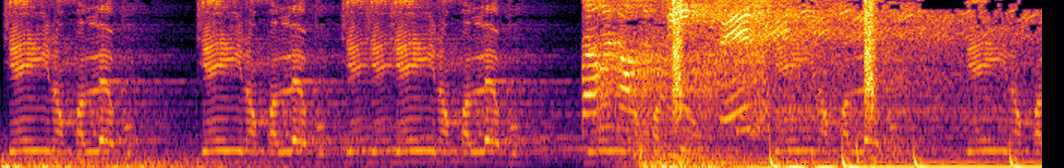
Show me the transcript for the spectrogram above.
Gain on my level, gain on my level, gain, gain, gain on my level. Gain on my level, gain on my level,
